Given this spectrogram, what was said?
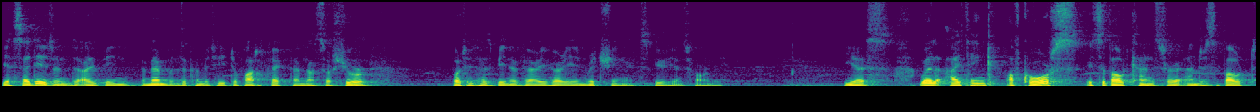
yes, I did, and I've been a member of the committee. To what effect, I'm not so sure, but it has been a very, very enriching experience for me. Yes, well, I think, of course, it's about cancer and it's about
